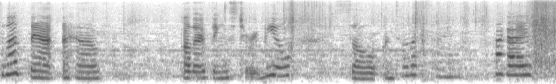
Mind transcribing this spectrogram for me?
So that's that. I have other things to review. So until next time, bye guys.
